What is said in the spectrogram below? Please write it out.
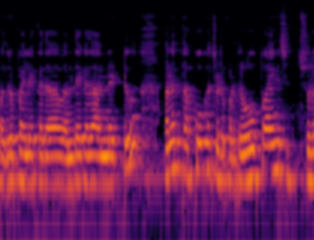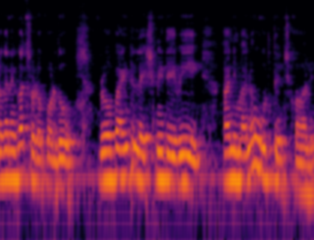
పది రూపాయలే కదా వందే కదా అన్నట్టు మనం తక్కువగా చూడకూడదు రూపాయిని చులకనగా చూడకూడదు. రూపాయి అంటే లక్ష్మీదేవి అని మనం గుర్తుంచుకోవాలి.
